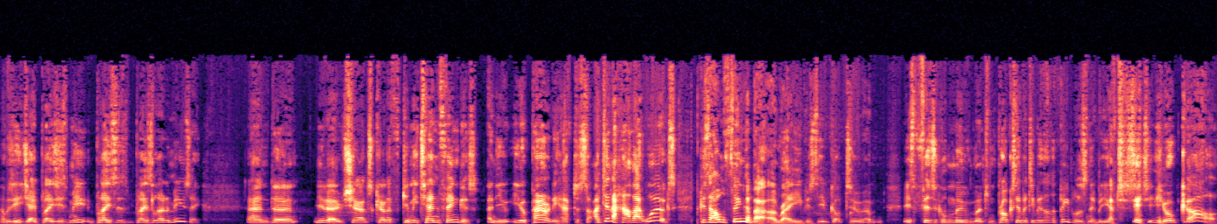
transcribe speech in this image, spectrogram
And the DJ plays his mu- plays plays a load of music, and uh, you know shouts kind of "Give me ten fingers," and you you apparently have to. I don't know how that works because the whole thing about a rave is you've got to um, is physical movement and proximity with other people, isn't it? But you have to sit in your car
